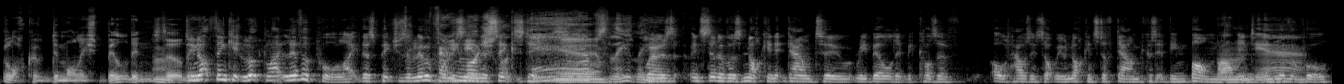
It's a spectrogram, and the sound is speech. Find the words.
block of demolished buildings. don't do you not think it looked like Liverpool? Like there's pictures of Liverpool very you see in the much. like- 60s. yeah, Yeah. absolutely. Whereas instead of us knocking it down to rebuild it because of old housing stock, we were knocking stuff down because it had been bombed, Bombed, in, in. Liverpool.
